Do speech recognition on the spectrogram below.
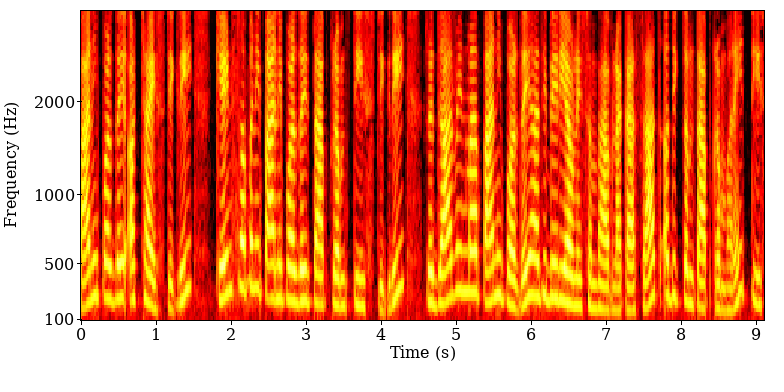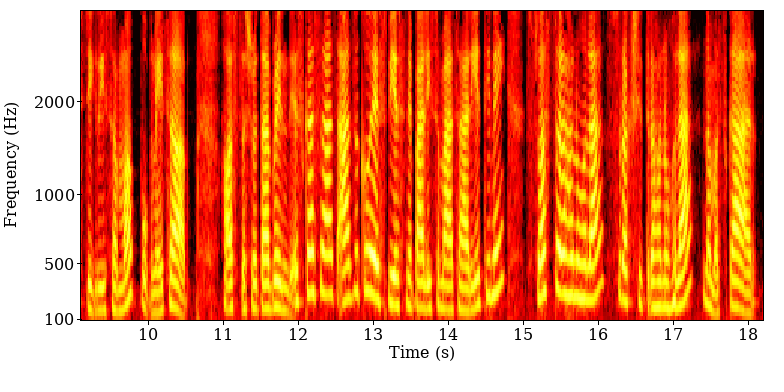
पानी पर्दै अठाइस डिग्री केन्समा पनि पानी पर्दै तापक्रम तीस डिग्री र डार्विनमा पानी पर्दै आधी बेरी आउने सम्भावनाका साथ अधिकतम तापक्रम भने तीस डिग्रीसम्म पुग्नेछ। हस्त यसका साथ आजको एसपीएस नेपाली समाचार यति नै। स्वस्थ रहनुहोला सुरक्षित रहनुहोला। नमस्कार।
